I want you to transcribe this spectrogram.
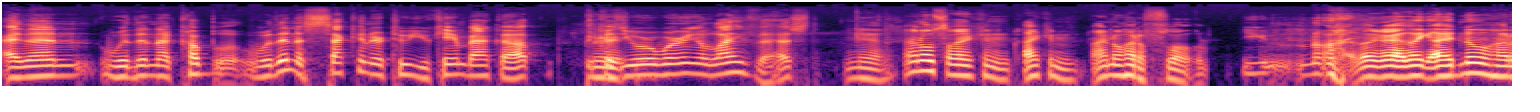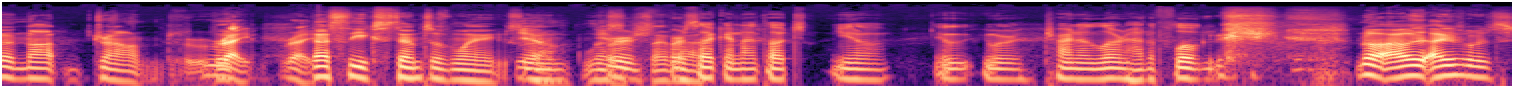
and then within a couple within a second or two, you came back up because Right. you were wearing a life vest. yeah. And also, I can, I can, I know how to float. You know, Like, I, like, I know how to not drown. Like, right, right. That's the extent of my swimming For, lessons I've for a second, I thought you know you, you were trying to learn how to float. No, I was, I was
